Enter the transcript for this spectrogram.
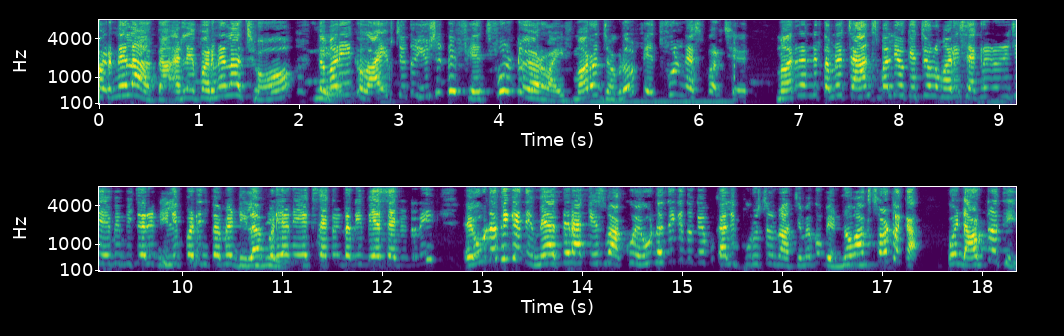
પરનેલા હતા. એટલે પરનેલા છો. તમારી એક વાઈફ છે તો you should be faithful to your wife મારો ઝઘડો ફેથફુલનેસ પર છે. મારે તમને ચાન્સ મળ્યો કે ચલો મારી સેક્રેટરી છે એ બી બિચારી ઢીલી પડીને તમે ઢીલા પડ્યા ને એક સેક્રેટરી બે સેક્રેટરી એવું નથી કેતી મેં અત્યારે આ કેસમાં આખું એવું નથી કીધું કે ખાલી પુરુષનો વાંક છે. મેં કહું બહેનનો વાંક સો ટકા. કોઈ ડાઉટ નથી.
